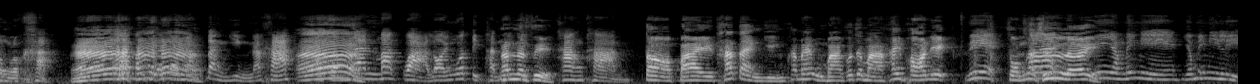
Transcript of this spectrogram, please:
ลงแล้วค่ะ อ่าบางทีอาจารย์นัก แต่งหญิงนะคะอ่าแต่องค์แม่นมากกว่าร้อยงวดติดพันนั่นน่ะสิ ทางผ่าน ต่อไปถ้าแต่งหญิงพระแม่อุมาก็จะมาให้พรอีก นี่สมกับชื่อเลย นี่ยังไม่มียังไม่มีหลี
